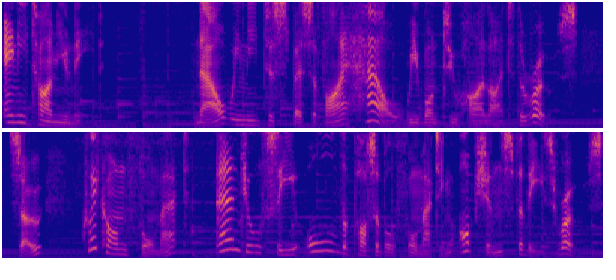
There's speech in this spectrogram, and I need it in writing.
any time you need. Now we need to specify how we want to highlight the rows. So Click on Format and you'll see all the possible formatting options for these rows.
